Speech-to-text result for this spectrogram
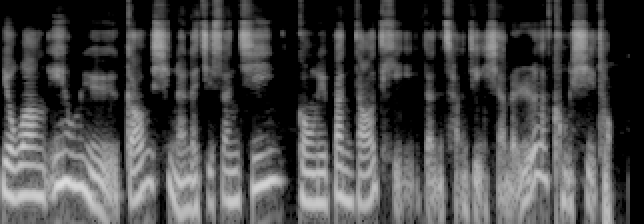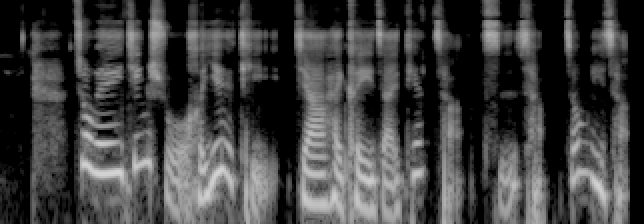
有望应用于高性能的计算机、功率半导体等场景下的热控系统。作为金属和液体，镓还可以在电场、磁场、重力场、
